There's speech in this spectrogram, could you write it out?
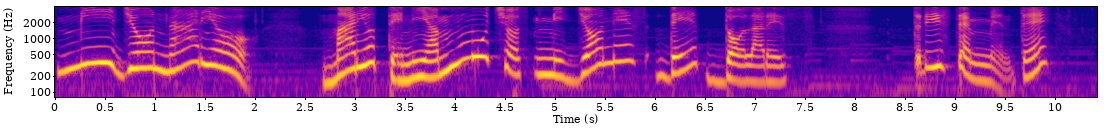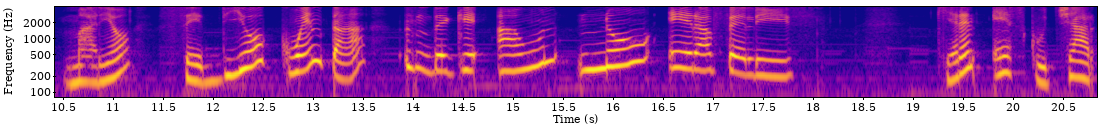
millonario. Mario tenía muchos millones de dólares. Tristemente, Mario se dio cuenta de que aún no era feliz. ¿Quieren escuchar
